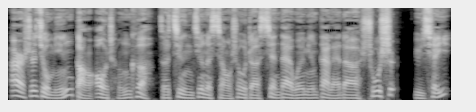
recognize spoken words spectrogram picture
二十九名港澳乘客则静静的享受着现代文明带来的舒适与惬意，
